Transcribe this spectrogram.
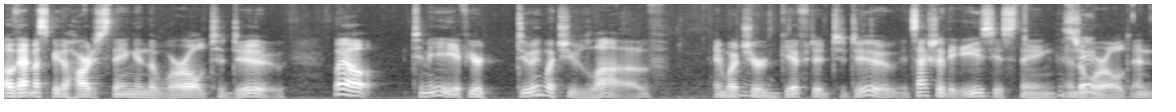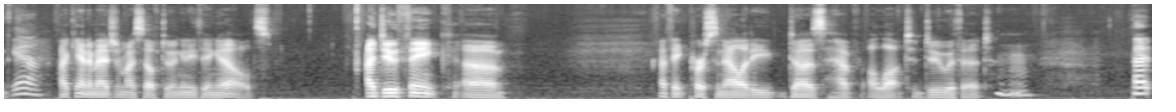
"Oh, that must be the hardest thing in the world to do." Well, to me, if you're doing what you love and what you're mm-hmm. gifted to do, it's actually the easiest thing That's in the world, and Yeah. I can't imagine myself doing anything else. I do think um, I think personality does have a lot to do with it, mm-hmm. but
